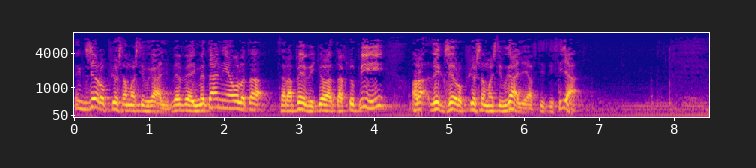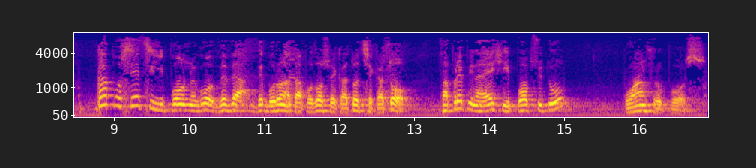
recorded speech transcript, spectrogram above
δεν ξέρω ποιος θα μας τη βγάλει. Βέβαια η μετάνοια όλα τα θεραπεύει και όλα τα τακτοποιεί αλλά δεν ξέρω ποιος θα μας τη βγάλει αυτή τη θηλιά. Κάπως έτσι λοιπόν εγώ βέβαια δεν μπορώ να τα αποδώσω 100% θα πρέπει να έχει υπόψη του ο άνθρωπος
